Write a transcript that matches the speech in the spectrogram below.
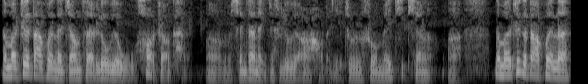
那么这个大会呢，将在六月五号召开啊。那么现在呢，已经是六月二号了，也就是说没几天了啊。那么这个大会呢，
